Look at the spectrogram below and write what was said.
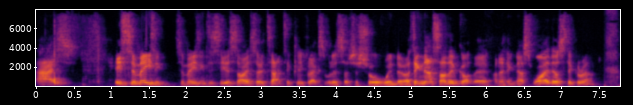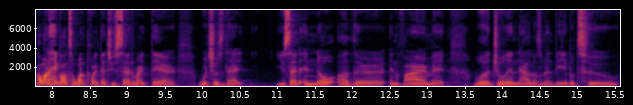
Ah, it's, it's amazing. It's amazing to see a side so tactically flexible in such a short window. I think that's how they've got there, and I think that's why they'll stick around. I want to hang on to one point that you said right there, which was that you said in no other environment would Julian Nagelsmann be able to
